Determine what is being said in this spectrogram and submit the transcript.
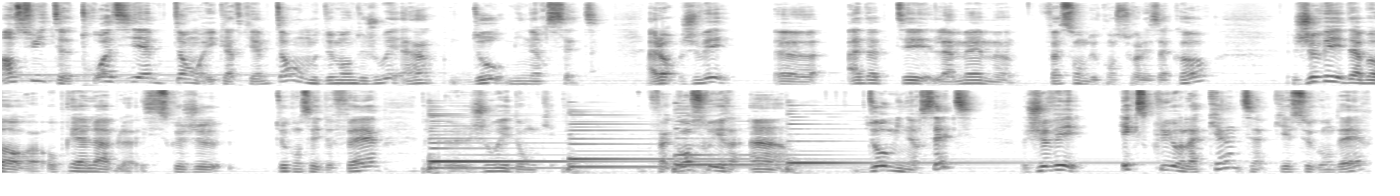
Ensuite, troisième temps et quatrième temps, on me demande de jouer un Do mineur 7. Alors, je vais euh, adapter la même façon de construire les accords. Je vais d'abord, au préalable, c'est ce que je te conseille de faire, euh, jouer donc, enfin construire un Do mineur 7. Je vais exclure la quinte qui est secondaire,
